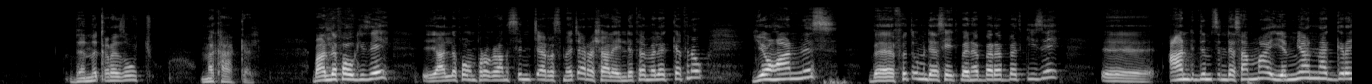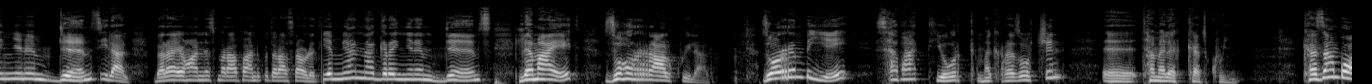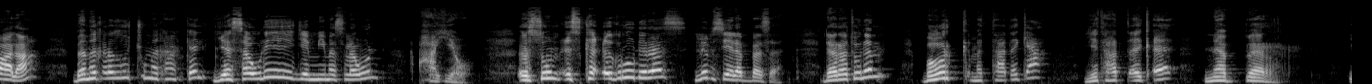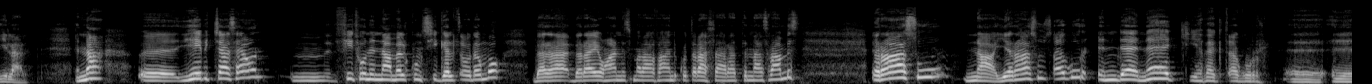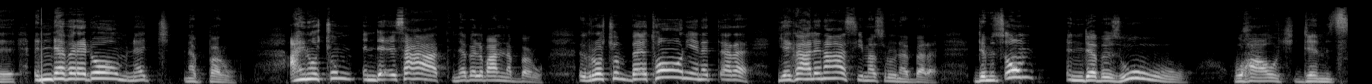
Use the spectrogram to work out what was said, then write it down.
በመቅረዞቹ መካከል ባለፈው ጊዜ ያለፈውን ፕሮግራም ስንጨርስ መጨረሻ ላይ እንደተመለከት ነው ዮሐንስ በፍጡም ደሴት በነበረበት ጊዜ አንድ ድምፅ እንደሰማ የሚያናግረኝንም ድምፅ ይላል በራ ዮሐንስ ምዕራፍ 1 ቁጥር 12 የሚያናግረኝንም ድምፅ ለማየት ዞር አልኩ ይላል። ዞርም ብዬ ሰባት የወርቅ መቅረዞችን ተመለከትኩኝ። ከዛም በኋላ በመቅረዞቹ መካከል የሰው ልጅ የሚመስለውን አየው እርሱም እስከ እግሩ ድረስ ልብስ የለበሰ ደረቱንም በወርቅ መታጠቂያ የታጠቀ ነበር ይላል እና ይሄ ብቻ ሳይሆን ፊቱንና መልኩን ሲገልጸው ደግሞ በራ ዮሐንስ ምዕራፍ 1 ቁጥር 14 እና 15 ራሱና የራሱ ፀጉር እንደ ነጭ የበግ ጠጉር እንደ በረዶም ነጭ ነበሩ። አይኖቹም እንደ እሳት ነበልባል ነበሩ። እግሮቹም በእቶን የነጠረ የጋልናስ ይመስሉ ነበረ። ድምፁም እንደ ብዙ ውሃዎች ድምፅ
